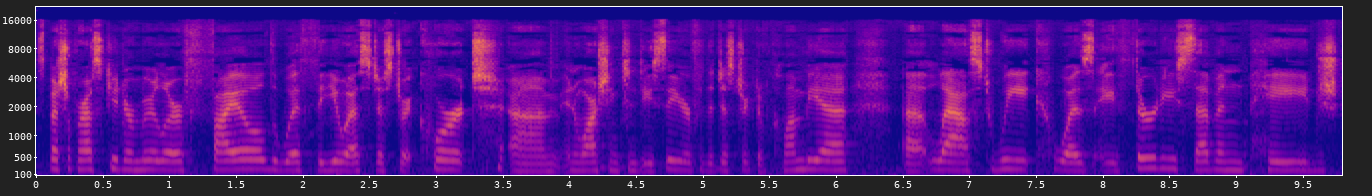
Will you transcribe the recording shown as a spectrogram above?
Special Prosecutor Mueller filed with the U.S. District Court um, in Washington, D.C., or for the District of Columbia uh, last week was a 37 page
